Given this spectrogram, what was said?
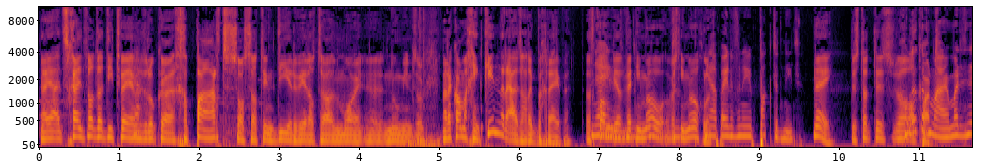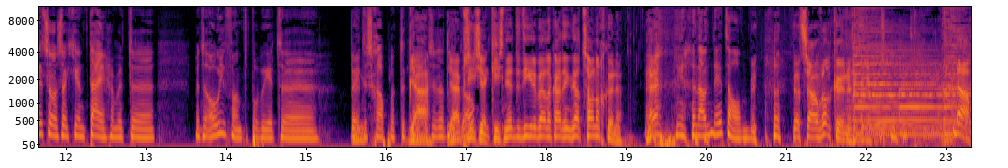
Nou ja, het schijnt wel dat die twee hebben natuurlijk eh, gepaard. Zoals dat in de dierenwereld wel mooi eh, noem je natuurlijk. Maar daar kwamen geen kinderen uit, had ik begrepen. Dat, Nee, kwam, dat werd niet was niet mogelijk. Ja, op een of andere manier pakt het niet. Nee, dus dat is wel Gelukkig apart. maar. Maar het is net zoals dat je een tijger met, eh, met een olifant probeert wetenschappelijk te Ja, kruisen. dat ja, precies. ook Jij kiest net de dieren bij elkaar. Denk, dat zou nog kunnen. Hè? ja, nou, net al. dat zou wel kunnen. nou,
